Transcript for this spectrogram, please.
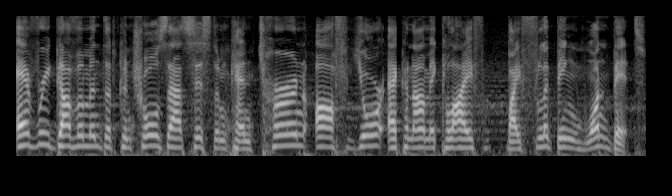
every government that controls that system can turn off your economic life by flipping one bit.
